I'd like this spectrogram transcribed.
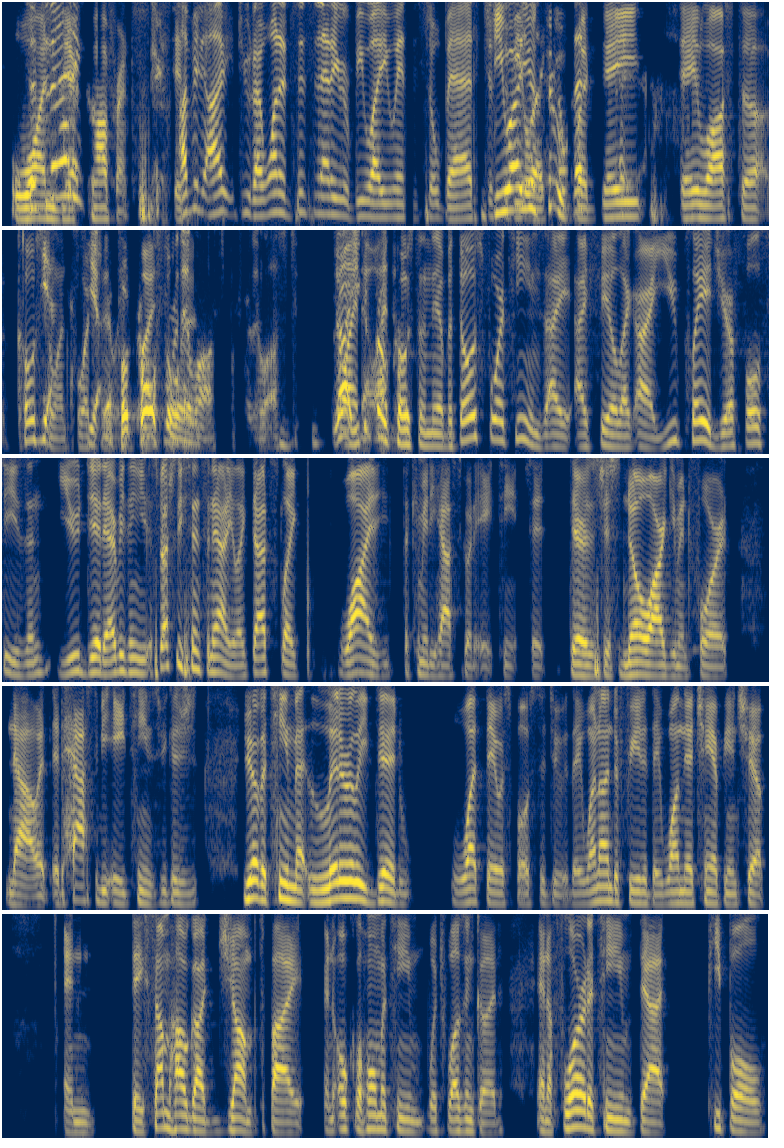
won Cincinnati! their conference. I mean, I dude, I wanted Cincinnati or BYU in so bad. Just to BYU like, too, oh, that- but they they lost to Coastal, Yes, yeah. Put But- Coastal before they lost. Before they lost. No, No, I you can know, throw I. Coastal in there, but those four teams, I I feel like all right, you played your full season, you did everything, you, especially Cincinnati. Like that's like why the committee has to go to eight teams. It there's just no argument for it now. It it has to be eight teams because you have a team that literally did what they were supposed to do. They went undefeated, they won their championship, and they somehow got jumped by an Oklahoma team which wasn't good and a Florida team that people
